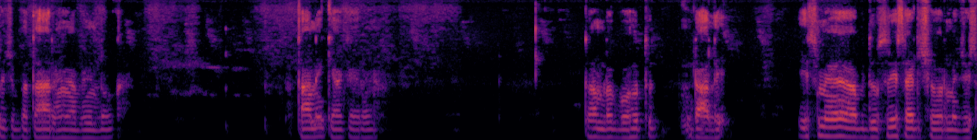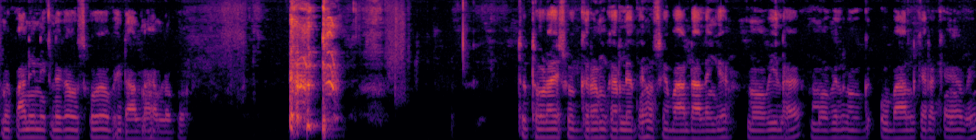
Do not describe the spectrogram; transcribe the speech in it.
कुछ बता रहे हैं अभी इन लोग। पता नहीं क्या कह रहे हैं। तो हम लोग बहुत डाले। इसमें अब दूसरी साइड शोर में जिसमें पानी निकलेगा, उसको अभी डालना है हम लोग को। तो थोड़ा इसको गर्म कर लेते हैं, उसके बाद डालेंगे। मोबिल है, मोबिल को उबाल के रखे अभी।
